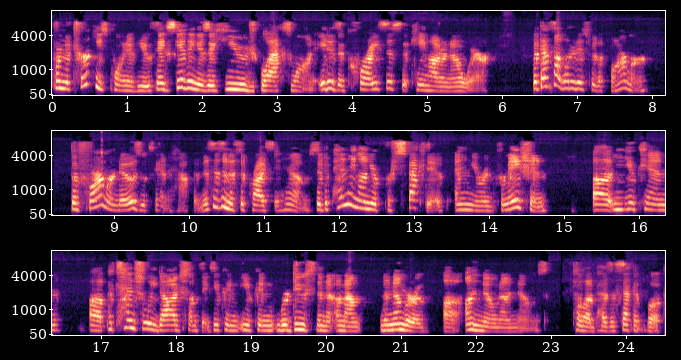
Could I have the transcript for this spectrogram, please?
From the turkey's point of view, Thanksgiving is a huge black swan. It is a crisis that came out of nowhere. But that's not what it is for the farmer. The farmer knows what's going to happen. This isn't a surprise to him. So, depending on your perspective and your information, uh, you can uh, potentially dodge some things. You can you can reduce the n- amount, the number of uh, unknown unknowns. Taleb has a second book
